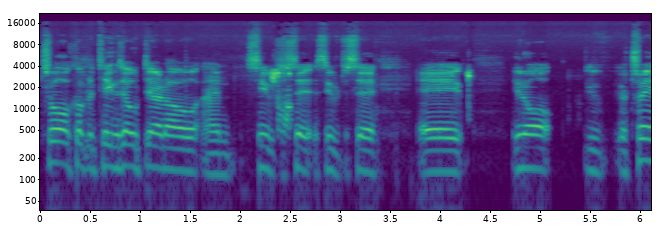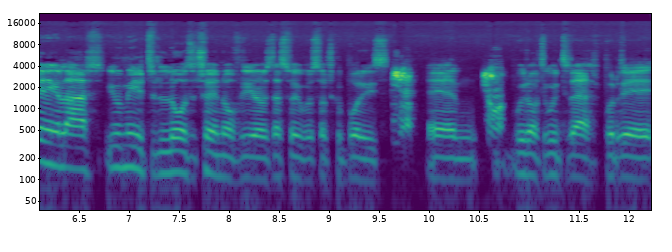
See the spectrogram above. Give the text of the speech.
throw a couple of things out there now and see what you say. See what you say. Uh, you know, you you're training a lot. You and me loads of training over the years. That's why we're such good buddies. Yeah, Um, Sure. we don't have to go into that. But uh,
